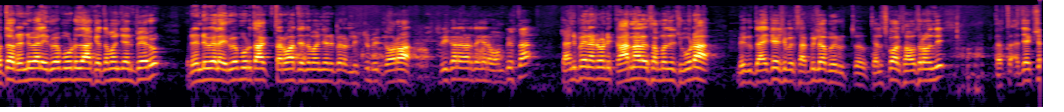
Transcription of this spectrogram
మొత్తం రెండు వేల ఇరవై మూడు దాకా ఎంతమంది చనిపోయారు? రెండు వేల ఇరవై మూడు దాకా తర్వాత ఎంతమంది చనిపోయారు లిస్టు మీకు గౌరవ స్పీకర్ గారి దగ్గర పంపిస్తా. చనిపోయినటువంటి కారణాలకు సంబంధించి కూడా మీకు దయచేసి మీరు సభ్యులు మీరు తెలుసుకోవాల్సిన అవసరం ఉంది. అధ్యక్ష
